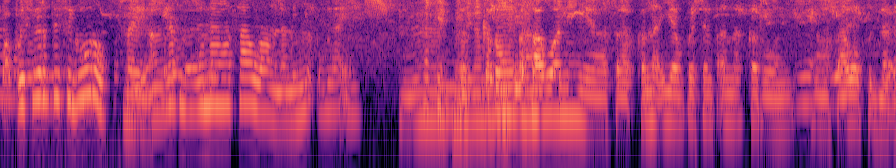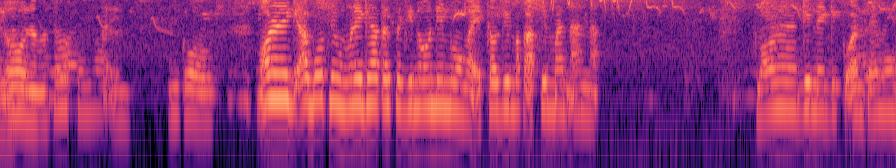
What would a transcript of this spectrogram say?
Wa po swerte siguro. Kay ang iya pong unang asawa nga namin pong lain. Mm. Tapos katong asawa niya sa kana iyang present anak karon ng asawa pud lain. Oo, oh, nang asawa pong lain. Ang ko. Mo na nagiabot ni mo, mo nagihatag sa Ginoo nimo nga ikaw di makaapiman ana. Mo na ginagikuan sa imo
